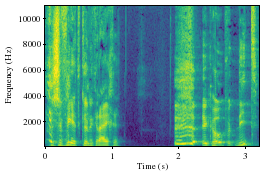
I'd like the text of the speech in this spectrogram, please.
geserveerd kunnen krijgen. Ik hoop het niet.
